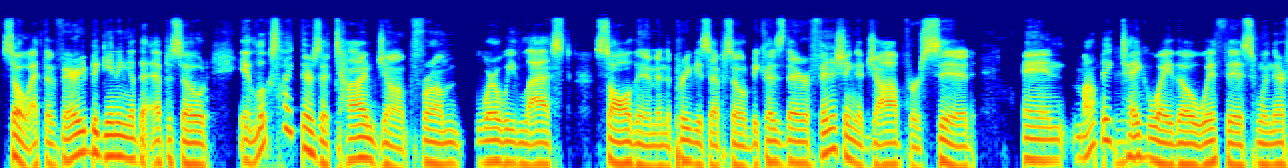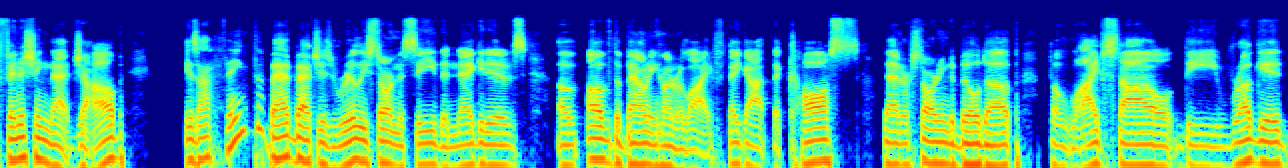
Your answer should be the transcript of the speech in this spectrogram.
So at the very beginning of the episode it looks like there's a time jump from where we last saw them in the previous episode because they're finishing a job for Cid. And my big Mhm. takeaway though with this when they're finishing that job is I think the Bad Batch is really starting to see the negatives of of the bounty hunter life. They got the costs that are starting to build up, the lifestyle, the rugged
